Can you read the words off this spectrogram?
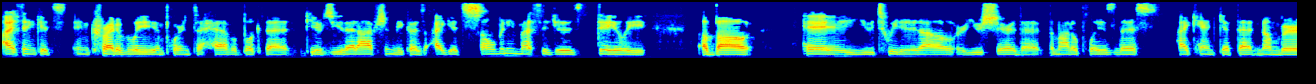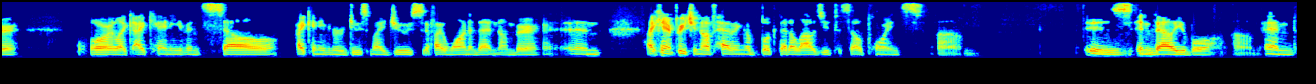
I think it's incredibly important to have a book that gives you that option because I get so many messages daily about, hey, you tweeted it out or you shared that the model plays this. I can't get that number. Or like I can't even sell, I can't even reduce my juice if I wanted that number. And I can't preach enough having a book that allows you to sell points um, is invaluable. Um, and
